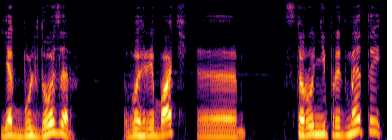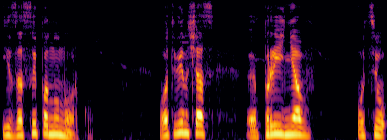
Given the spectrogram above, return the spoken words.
як бульдозер, вигрібати е, сторонні предмети і засипану норку. От він зараз е, прийняв оцю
